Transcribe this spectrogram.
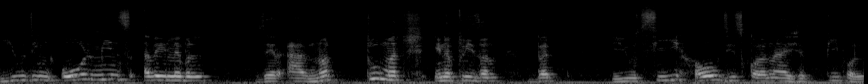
using all means available. There are not too much in a prison, but you see how these colonized people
